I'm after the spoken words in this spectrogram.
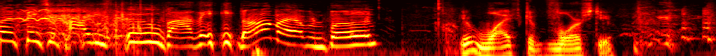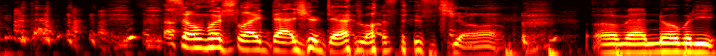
Everyone thinks your party's cool, Bobby. I'm having fun. Your wife divorced you. so much like that, your dad lost his job. Oh man, nobody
